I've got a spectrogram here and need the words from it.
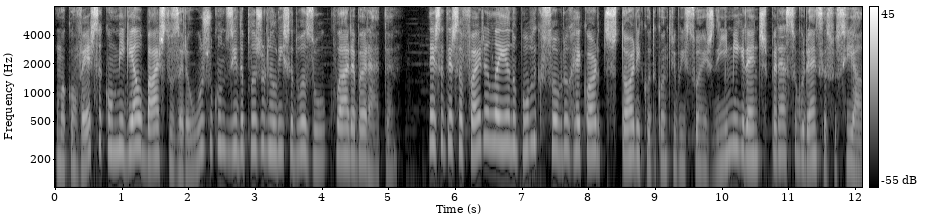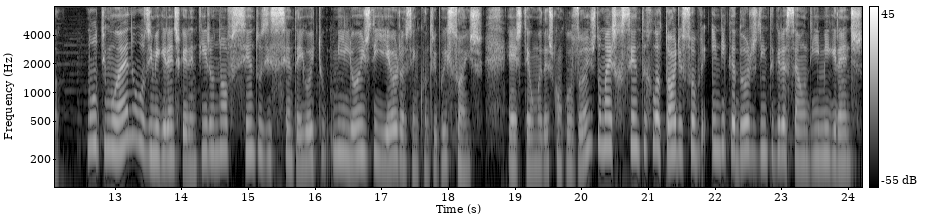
Uma conversa com Miguel Bastos Araújo, conduzida pela jornalista do Azul, Clara Barata. Nesta terça-feira, leia no público sobre o recorde histórico de contribuições de imigrantes para a segurança social. No último ano, os imigrantes garantiram 968 milhões de euros em contribuições. Esta é uma das conclusões do mais recente relatório sobre indicadores de integração de imigrantes,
